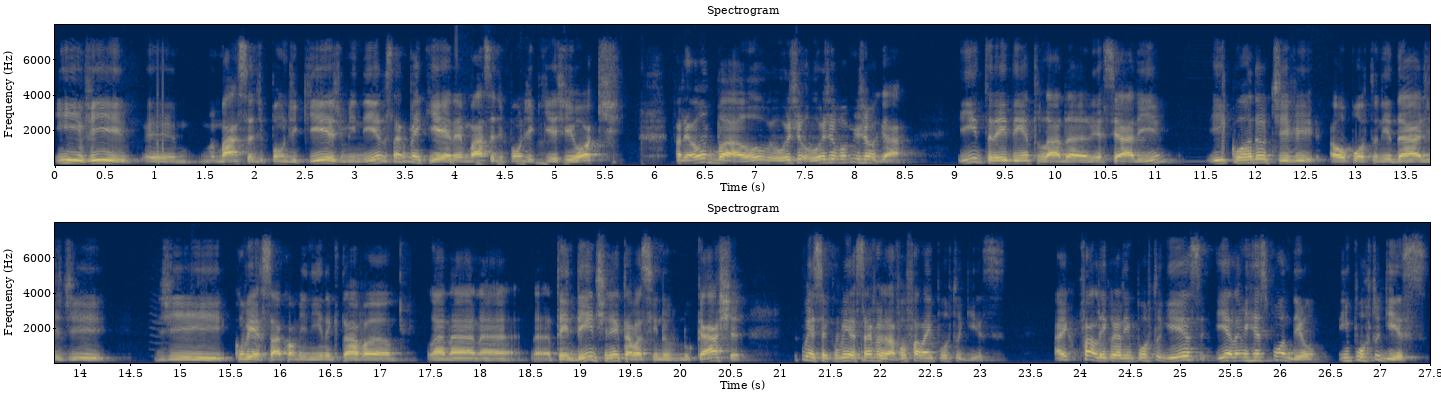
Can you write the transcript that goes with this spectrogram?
E vi é, massa de pão de queijo, mineiro, sabe como é que é, né? Massa de pão de queijo ioki. Falei, oba, hoje, hoje eu vou me jogar. E entrei dentro lá da mercearia e quando eu tive a oportunidade de, de conversar com a menina que estava lá na, na, na, atendente, né? Que estava assim no, no caixa, comecei a conversar e falei, ah, vou falar em português. Aí falei com ela em português e ela me respondeu em português.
